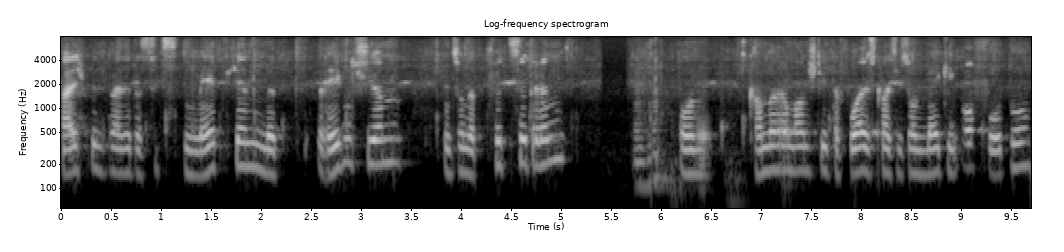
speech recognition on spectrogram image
beispielsweise, da sitzt ein Mädchen mit Regenschirm in so einer Pfütze drin mhm. und Kameramann steht davor, ist quasi so ein Making-of-Foto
